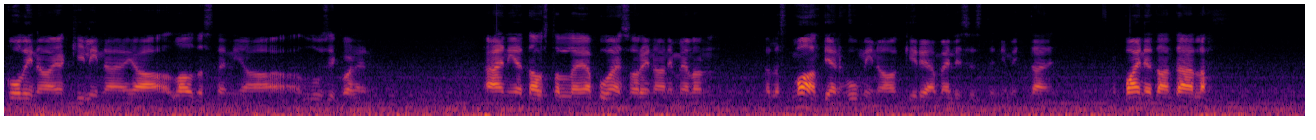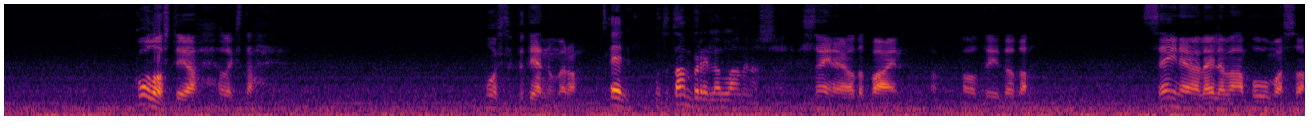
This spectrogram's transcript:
kolinaa ja kilinää ja lautasten ja luusikoiden ääniä taustalle ja puheensorinaa, niin meillä on tällaista maantien huminaa kirjaimellisesti. Nimittäin me painetaan täällä Kolostia, oliko sitä? Muistatko tien numero? En, mutta Tampereelle ollaan menossa. Seinäjoelta päin. Oltiin tota Seinäjoella eilen vähän puhumassa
